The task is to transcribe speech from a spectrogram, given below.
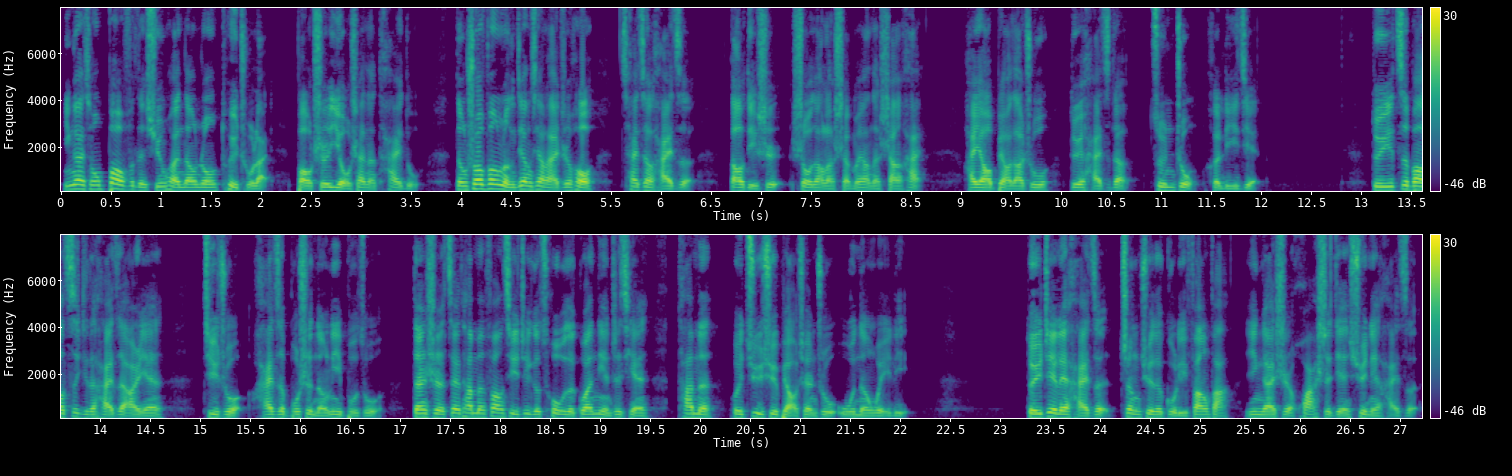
应该从报复的循环当中退出来，保持友善的态度。等双方冷静下来之后，猜测孩子到底是受到了什么样的伤害，还要表达出对孩子的尊重和理解。对于自暴自弃的孩子而言，记住，孩子不是能力不足，但是在他们放弃这个错误的观念之前，他们会继续表现出无能为力。对于这类孩子，正确的鼓励方法应该是花时间训练孩子，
